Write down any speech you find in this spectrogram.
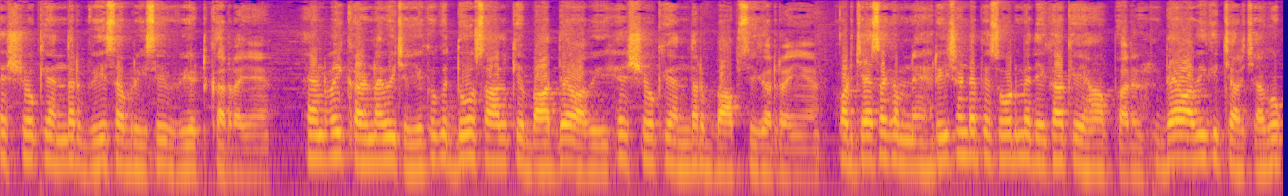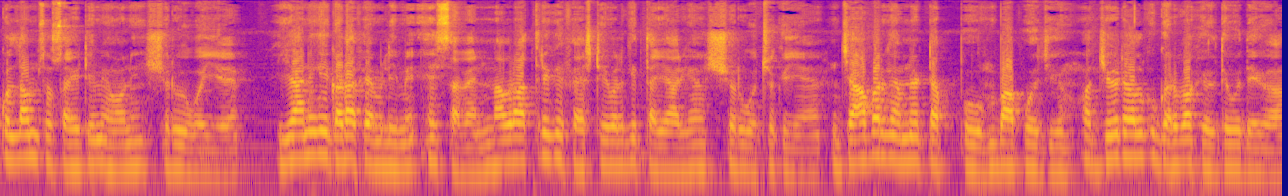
इस शो के अंदर बेसब्री से वेट कर रहे हैं। एंड भाई, करना भी चाहिए, क्योंकि दो साल के बाद देवावी इस शो के अंदर वापसी कर रही हैं। और जैसा कि हमने रिसेंट एपिसोड में देखा कि यहाँ पर देवावी की चर्चा गोकुलधाम सोसाइटी में होनी शुरू हो गई है। यानी कि गड़ा फैमिली में इस समय नवरात्रि के फेस्टिवल की तैयारियाँ शुरू हो चुकी हैं, जहाँ पर हमने टप्पू बापू जी और जेठलाल को गरबा खेलते हुए देखा।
